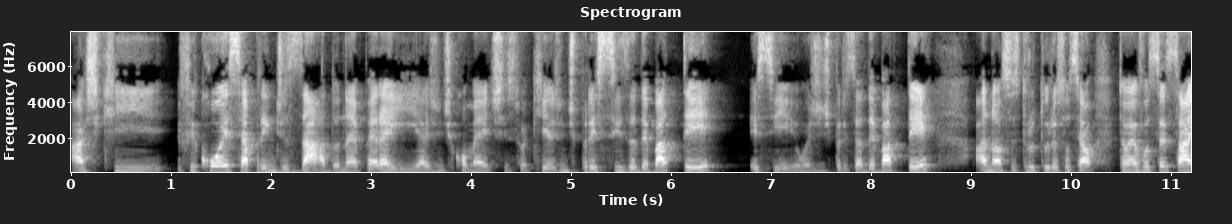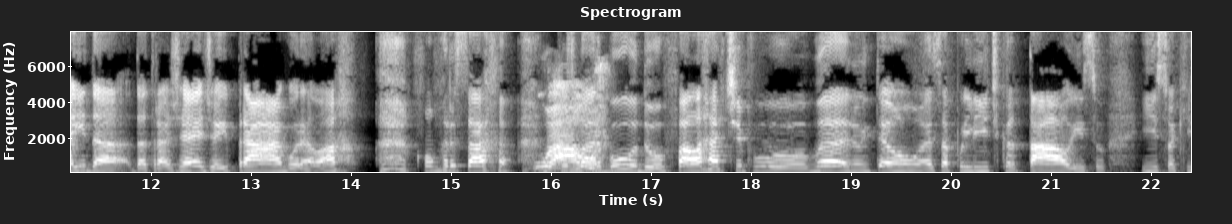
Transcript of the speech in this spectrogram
Acho que ficou esse aprendizado, né? Peraí, a gente comete isso aqui, a gente precisa debater esse erro, a gente precisa debater a nossa estrutura social. Então é você sair da, da tragédia e ir pra Ágora lá conversar Uau. com os barbudos, falar, tipo, mano, então, essa política tal, isso, isso aqui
